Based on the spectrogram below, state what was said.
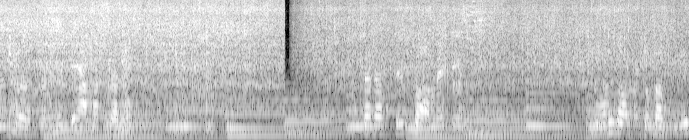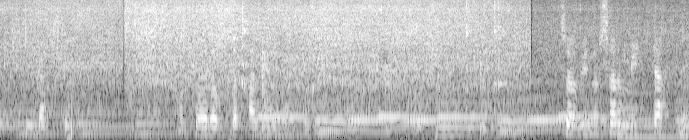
छान परतून घेते हा मसाला आता टाकते टॉमॅटो. दोन टॉमॅटो कापले ती टाकते. असं रक्त खाली चवीनुसार मीठ टाकते.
